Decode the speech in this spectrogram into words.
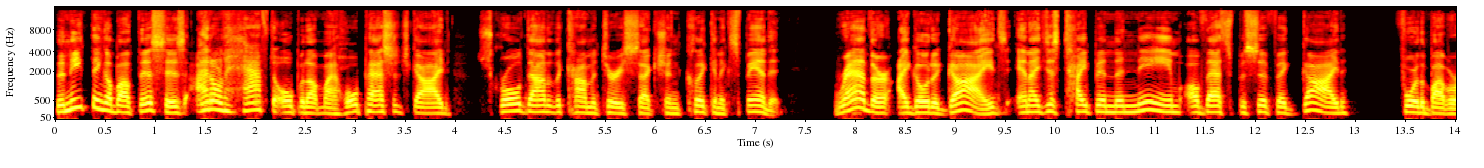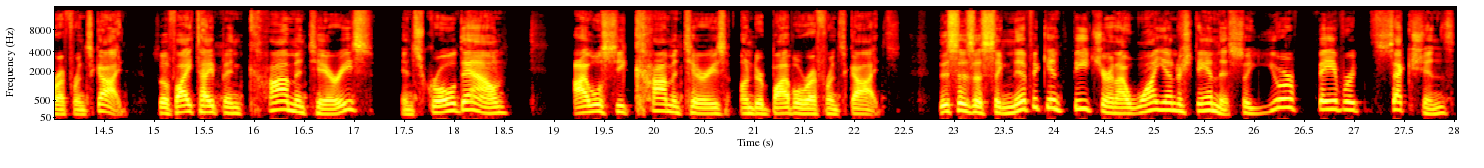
The neat thing about this is I don't have to open up my whole passage guide, scroll down to the commentary section, click and expand it. Rather, I go to guides and I just type in the name of that specific guide for the Bible reference guide. So if I type in commentaries and scroll down, I will see commentaries under Bible reference guides. This is a significant feature, and I want you to understand this. So, your favorite sections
